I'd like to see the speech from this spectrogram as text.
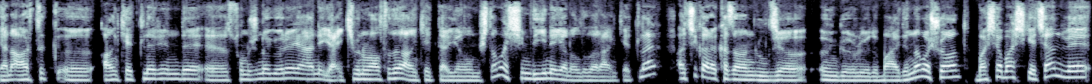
Yani artık anketlerinde sonucuna göre yani, yani 2016'da anketler yanılmıştı ama şimdi yine yanıldılar anketler. Açık açık ara kazanılacağı öngörülüyordu Biden'ın ama şu an başa baş geçen ve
